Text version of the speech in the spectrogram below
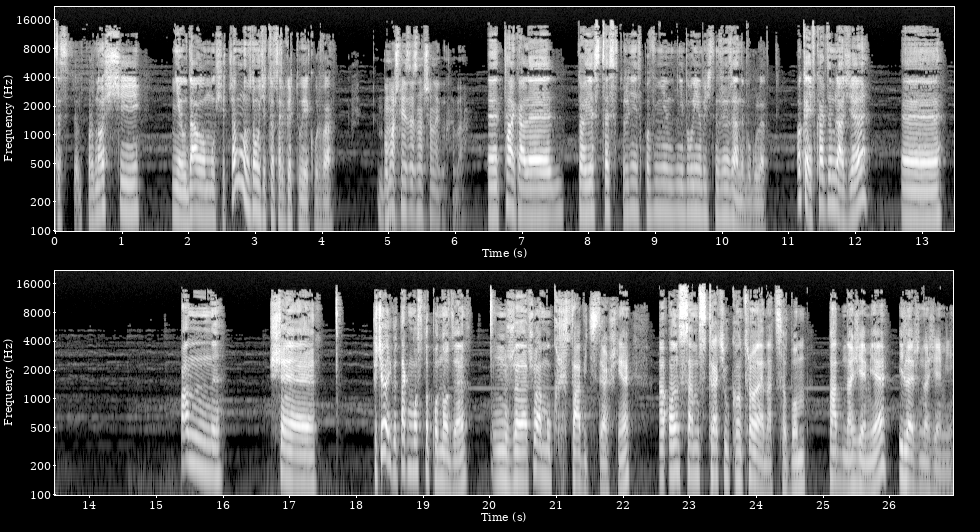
test odporności. Nie udało mu się. Czemu on znowu cię to targetuje, kurwa? Bo masz mnie zaznaczonego chyba. E, tak, ale to jest test, który nie, jest, powinien, nie powinien być z tym związany w ogóle. Okej, w każdym razie e, pan się przyciąłeś go tak mocno po nodze, że zaczęła mu krwawić strasznie, a on sam stracił kontrolę nad sobą, padł na ziemię i leży na ziemi.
